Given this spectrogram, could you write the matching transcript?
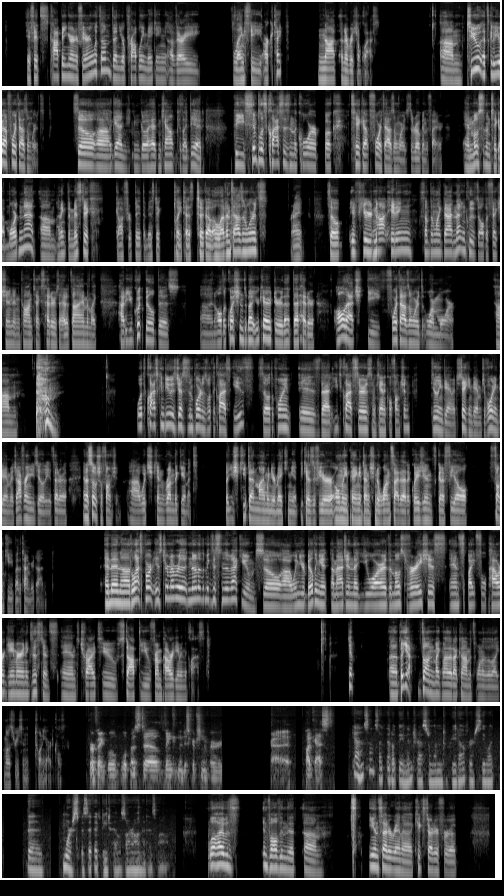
if it's copying or interfering with them, then you're probably making a very lengthy archetype, not an original class. Um, two, that's going to be about 4,000 words. So uh, again, you can go ahead and count because I did. The simplest classes in the core book take up 4,000 words, the rogue and the fighter. And most of them take up more than that. Um, I think the mystic, God forbid, the mystic playtest took up 11,000 words, right? So if you're not hitting something like that, and that includes all the fiction and context headers ahead of time, and like how do you quick build this, uh, and all the questions about your character, that that header, all that should be four thousand words or more. Um, what the class can do is just as important as what the class is. So the point is that each class serves a mechanical function, dealing damage, taking damage, avoiding damage, offering utility, etc., and a social function, uh, which can run the gamut but you should keep that in mind when you're making it because if you're only paying attention to one side of that equation, it's going to feel funky by the time you're done. And then uh, the last part is to remember that none of them exist in a vacuum. So uh, when you're building it, imagine that you are the most voracious and spiteful power gamer in existence and try to stop you from power gaming the class. Yep. Uh, but yeah, it's on MikeMyler.com. It's one of the like most recent 20 articles. Perfect. We'll we'll post a link in the description of our uh, podcast. Yeah, it sounds like that'll be an interesting one to read over, see what the more specific details are on it as well. Well, I was involved in the um, E Insider ran a Kickstarter for a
